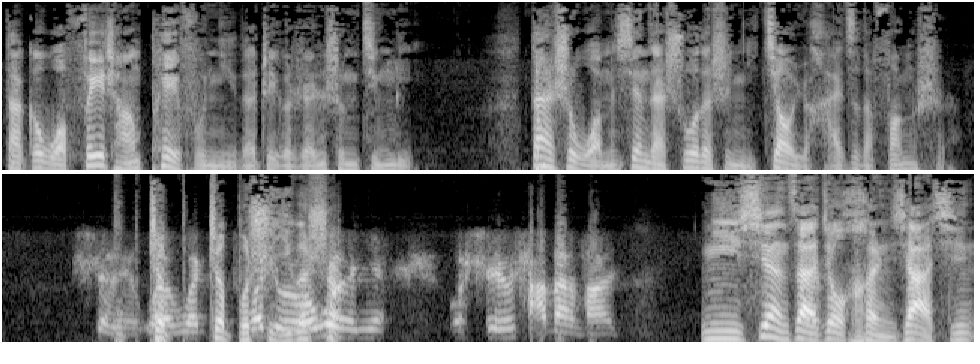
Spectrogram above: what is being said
大哥，我非常佩服你的这个人生经历，但是我们现在说的是你教育孩子的方式。这这不是一个事儿。我是有啥办法？你现在就狠下心，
